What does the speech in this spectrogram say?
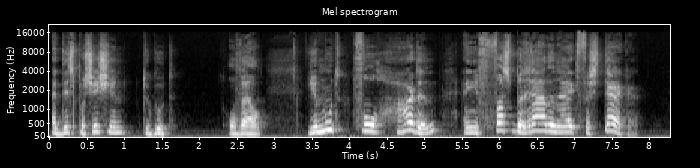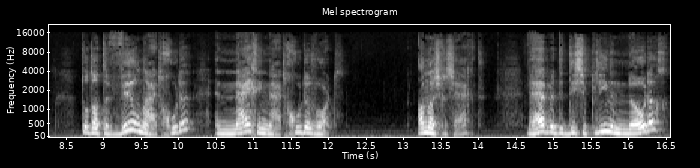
a disposition to good. Ofwel, je moet volharden en je vastberadenheid versterken, totdat de wil naar het goede een neiging naar het goede wordt. Anders gezegd, we hebben de discipline nodig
